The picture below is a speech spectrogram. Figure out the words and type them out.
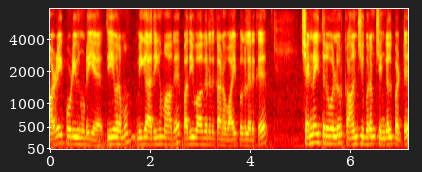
மழை பொழிவினுடைய தீவிரமும் மிக அதிகமாக பதிவாகிறதுக்கான வாய்ப்புகள் இருக்கு. சென்னை திருவள்ளூர் காஞ்சிபுரம் செங்கல்பட்டு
